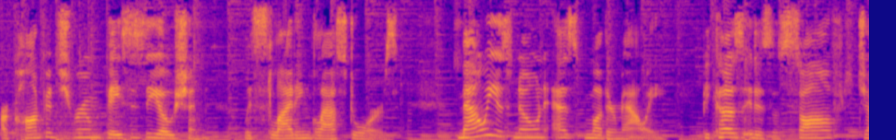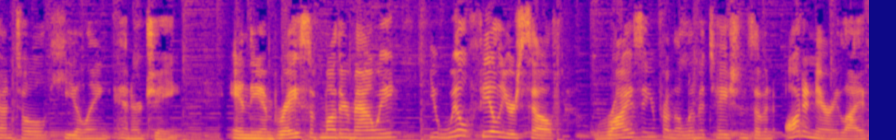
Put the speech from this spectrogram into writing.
Our conference room faces the ocean with sliding glass doors. Maui is known as Mother Maui because it is a soft, gentle, healing energy. In the embrace of Mother Maui, you will feel yourself rising from the limitations of an ordinary life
